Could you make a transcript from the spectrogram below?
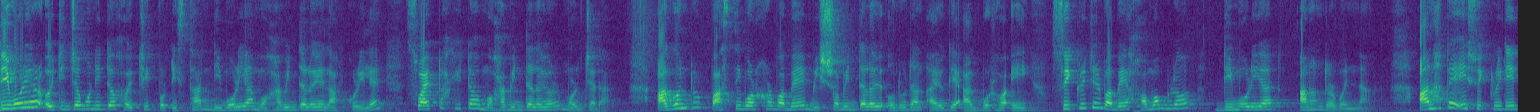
ডিমৰীয়াৰ ঐতিহ্যমণ্ডিত শৈক্ষিক প্ৰতিষ্ঠান ডিমৰীয়া মহাবিদ্যালয়ে লাভ কৰিলে স্বায়ত্তশাসিত মহাবিদ্যালয়ৰ মৰ্যাদা। আগন্তুক পাঁচটি বৰ্ষৰ বাবে বিশ্ববিদ্যালয় অনুদান আয়োগে আগবঢ়োৱা এই স্বীকৃতিৰ বাবে সমগ্ৰ ডিমৰীয়াত আনন্দৰ বন্যা। আনহাতে এই স্বীকৃতিত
